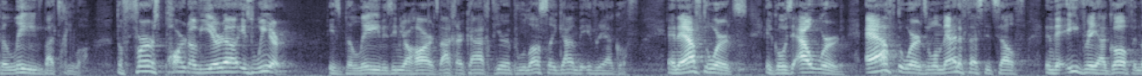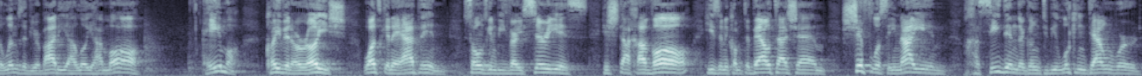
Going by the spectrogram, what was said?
believe batchila. The first part of Yira is weird is believe, is in your heart. And afterwards, it goes outward. Afterwards, it will manifest itself in the Ivrei Hagof, in the limbs of your body. Hema, Koivin What's going to happen? Someone's going to be very serious. Hishtachava, he's going to come to bow to Hashem. Shiflos Einayim, Chasidim, they're going to be looking downward.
